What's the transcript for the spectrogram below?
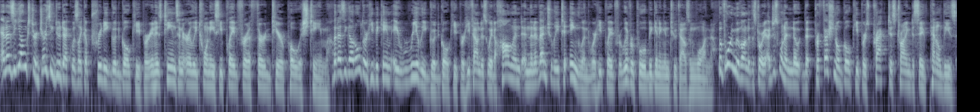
And as a youngster, Jerzy Dudek was like a pretty good goalkeeper. In his teens and early 20s, he played for a third tier Polish team. But as he got older, he became a really good goalkeeper. He found his way to Holland and then eventually to England, where he played for Liverpool beginning in 2001. Before we move on to the story, I just want to note that professional goalkeepers practice trying to save penalties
